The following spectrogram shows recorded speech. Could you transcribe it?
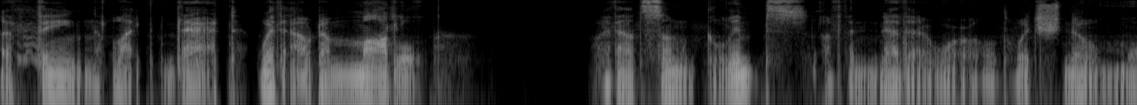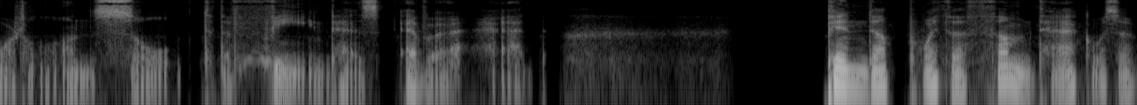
a thing like that without a model, without some glimpse of the nether world which no mortal unsold to the fiend has ever had. Pinned up with a thumbtack was a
